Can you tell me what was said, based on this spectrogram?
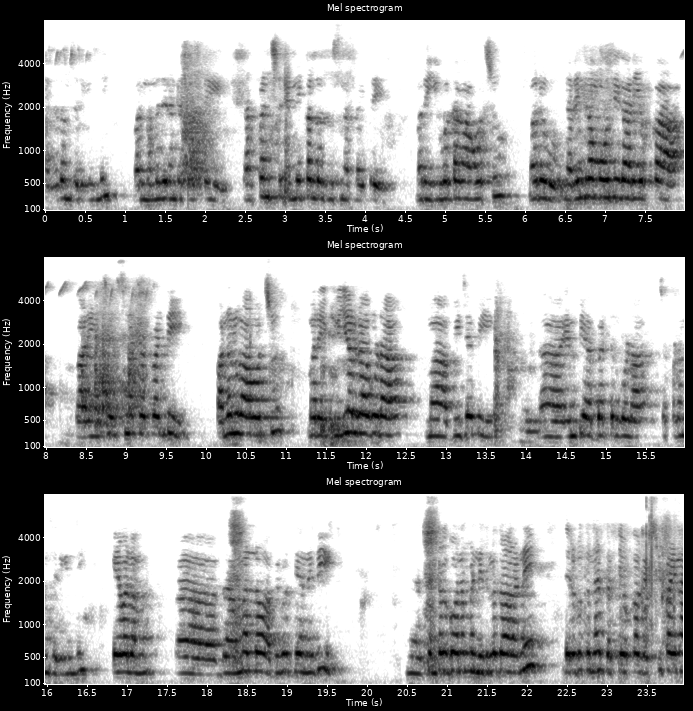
వెళ్ళడం జరిగింది. మరి మొన్న జరిగినటువంటి సర్పంచ్ ఎన్నికల్లో చూసినట్లయితే మరి యువత కావచ్చు మరి నరేంద్ర మోదీ గారి యొక్క వారి చేసినటువంటి పనులు కావచ్చు మరి క్లియర్గా కూడా మా బీజేపీ ఎంపీ అభ్యర్థులు కూడా చెప్పడం జరిగింది. కేవలం గ్రామాల్లో అభివృద్ధి అనేది సెంట్రల్ గవర్నమెంట్ నిధుల ద్వారానే జరుగుతున్నాయి ప్రతి ఒక్క వ్యక్తి పైన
